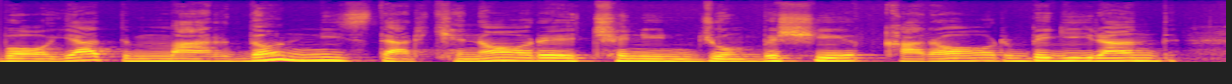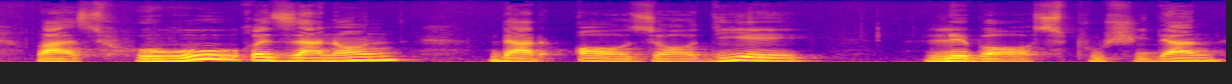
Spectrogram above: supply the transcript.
باید مردان نیز در کنار چنین جنبشی قرار بگیرند و از حقوق زنان در آزادی لباس پوشیدن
